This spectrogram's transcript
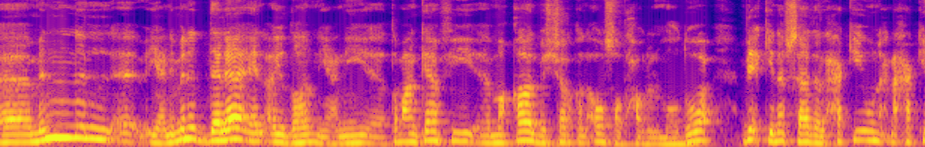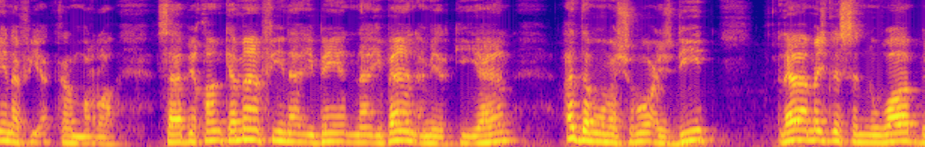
آه، من يعني من الدلائل أيضا يعني طبعا كان في مقال بالشرق الأوسط حول الموضوع بيحكي نفس هذا الحكي ونحن حكينا فيه أكثر من مرة سابقا. كمان في نائبين نائبان أمريكيان قدموا مشروع جديد لمجلس النواب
